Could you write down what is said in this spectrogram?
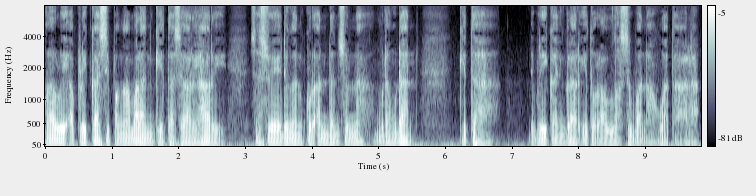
melalui aplikasi pengamalan kita sehari-hari sesuai dengan Quran dan Sunnah. Mudah-mudahan kita diberikan gelar itu Allah Subhanahu wa Ta'ala.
